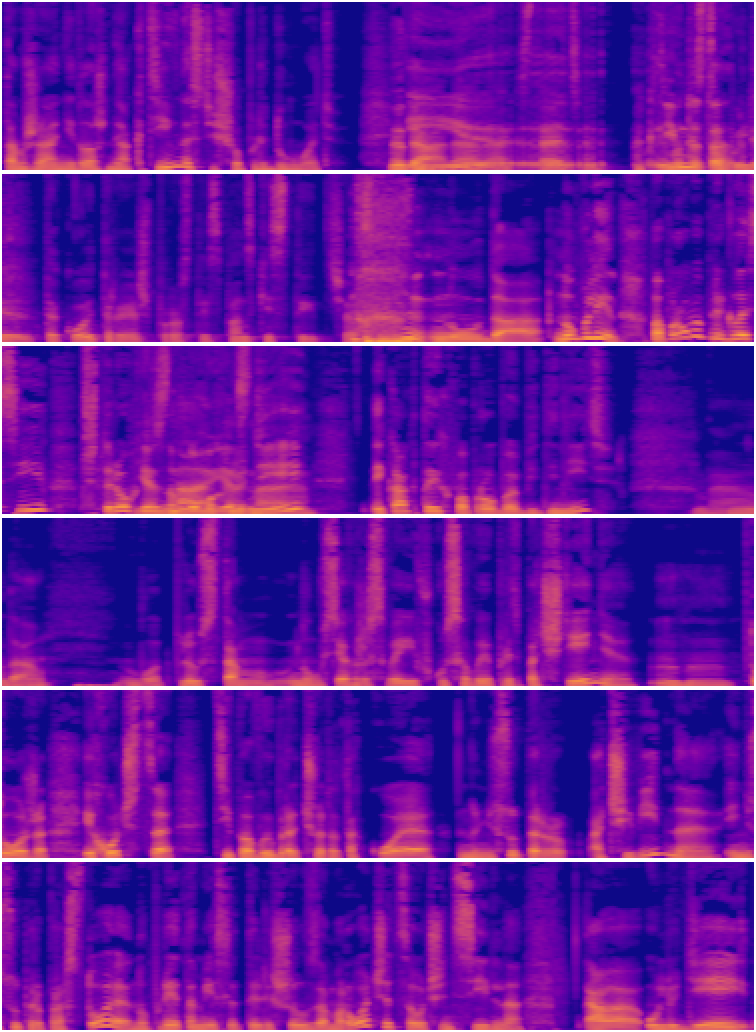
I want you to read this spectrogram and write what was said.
Там же они должны активность еще придумать. Ну да, и, да, да, кстати. Активности вот это... были такой трэш, просто испанский стыд сейчас. ну да. Ну блин, попробуй пригласи четырех незнакомых людей и как-то их попробуй объединить. Да. Вот. Плюс там, ну, у всех же свои вкусовые предпочтения угу. тоже. И хочется, типа, выбрать что-то такое, ну, не супер очевидное и не супер простое, но при этом, если ты решил заморочиться очень сильно, а у людей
